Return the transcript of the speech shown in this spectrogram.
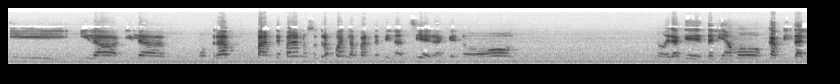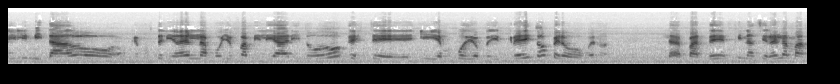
Y, y, la, y la otra parte para nosotros, pues la parte financiera, que no, no era que teníamos capital ilimitado, aunque hemos tenido el apoyo familiar y todo, este, y hemos podido pedir créditos, pero bueno, la parte financiera es la más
